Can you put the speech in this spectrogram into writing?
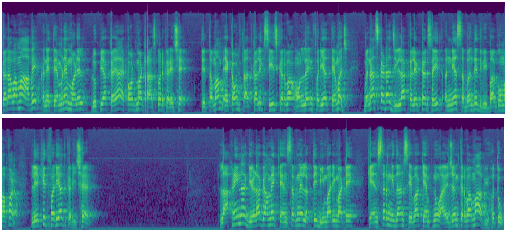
કરાવવામાં આવે અને તેમણે મળેલ રૂપિયા કયા એકાઉન્ટમાં ટ્રાન્સફર કરે છે. તે તમામ એકાઉન્ટ તાત્કાલિક સીઝ કરવા ઓનલાઈન ફરિયાદ તેમજ બનાસકાંઠા જિલ્લા કલેક્ટર સહિત અન્ય સંબંધિત વિભાગોમાં પણ લેખિત ફરિયાદ કરી છે. લાખણીના ગેળા ગામે કેન્સરને લગતી બીમારી માટે કેન્સર નિદાન સેવા કેમ્પનું આયોજન કરવામાં આવ્યું હતું.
